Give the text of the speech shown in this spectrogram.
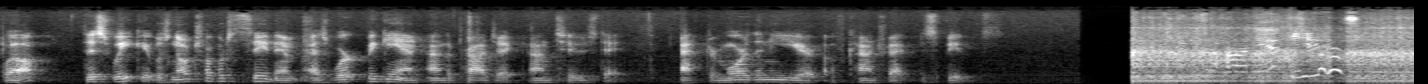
Well, this week it was no trouble to see them as work began on the project on Tuesday, after more than a year of contract disputes. Yes.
